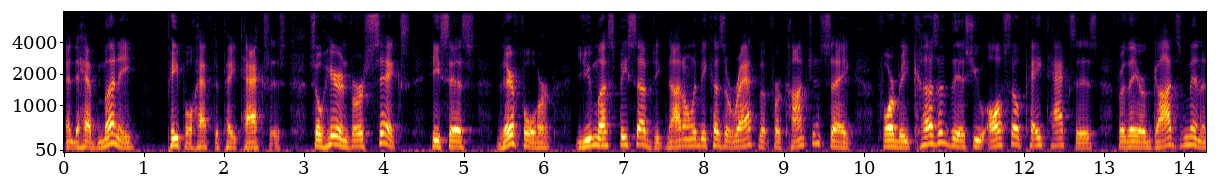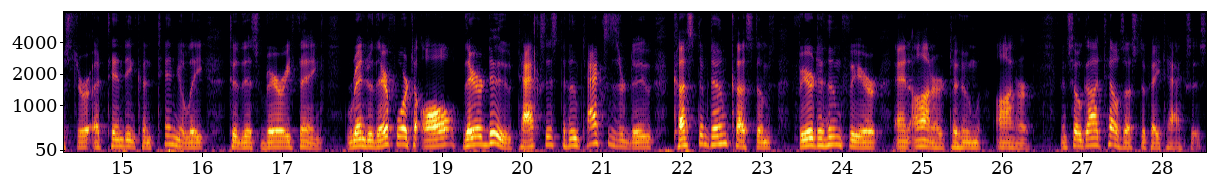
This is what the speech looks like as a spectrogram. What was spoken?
And to have money, people have to pay taxes. So here in verse 6, he says, Therefore, you must be subject, not only because of wrath, but for conscience sake. For because of this you also pay taxes, for they are God's minister, attending continually to this very thing. Render therefore to all their due, taxes to whom taxes are due, custom to whom customs, fear to whom fear, and honor to whom honor. And so God tells us to pay taxes.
